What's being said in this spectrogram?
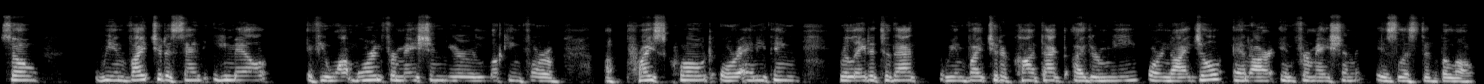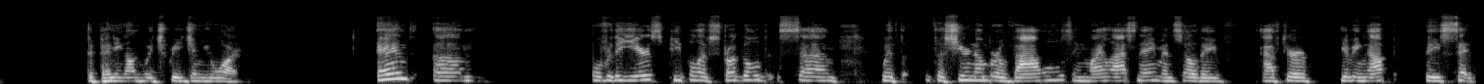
So we invite you to send email if you want more information, you're looking for a, a price quote or anything related to that. We invite you to contact either me or Nigel, and our information is listed below, depending on which region you are. And um, over the years, people have struggled um, with the sheer number of vowels in my last name, and so they've, after giving up, they said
